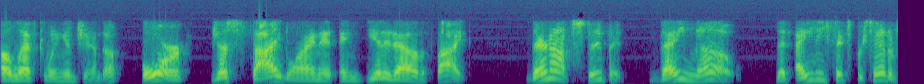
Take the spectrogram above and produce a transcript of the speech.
a left wing agenda or just sideline it and get it out of the fight, they're not stupid. They know that 86% of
